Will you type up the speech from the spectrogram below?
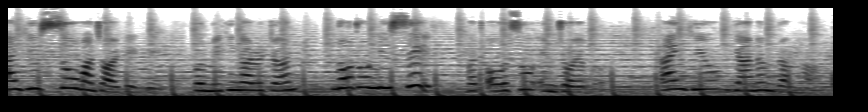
Thank you so much RKK for making our return not only safe but also enjoyable. Thank you, Gyanam Brahma.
